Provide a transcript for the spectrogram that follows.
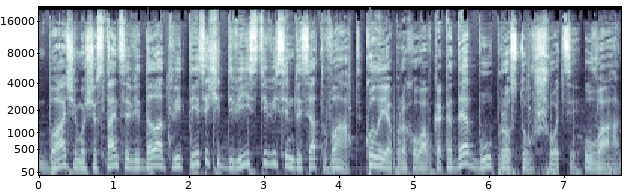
Бачимо, що станція віддала 2280 Вт. Коли я порахував ККД, був просто в шоці. Увага!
